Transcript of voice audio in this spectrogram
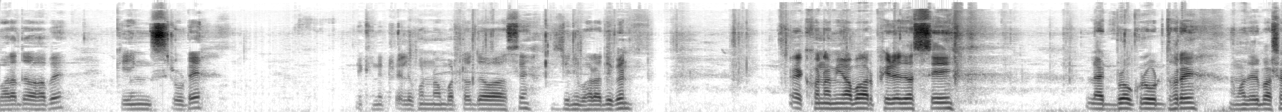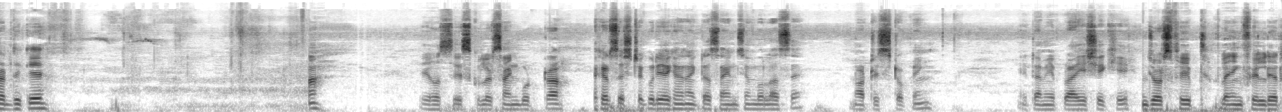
ভাড়া দেওয়া হবে কিংস রোডে। এখানে টেলিফোন নাম্বারটাও দেওয়া আছে, যিনি ভাড়া দিবেন। এখন আমি আবার ফিরে যাচ্ছি লাইটব্রোক রোড ধরে, আমাদের বাসার দিকে। এই হচ্ছে স্কুলের সাইনবোর্ডটা। দেখার চেষ্টা করি, এখানে একটা সাইন সিম্বল আছে নট স্টপিং এটা আমি প্রায়ই শিখি। জর্জ ফিফথ প্লেয়িং ফিল্ডের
